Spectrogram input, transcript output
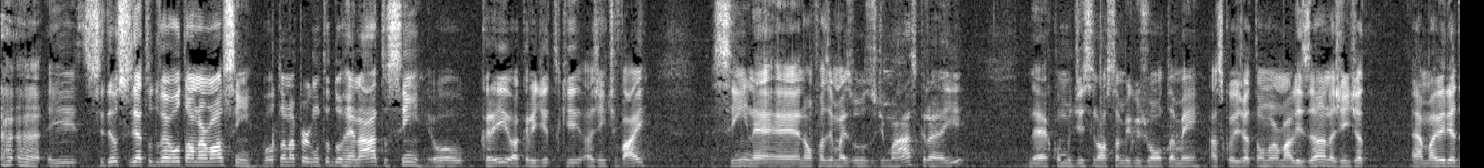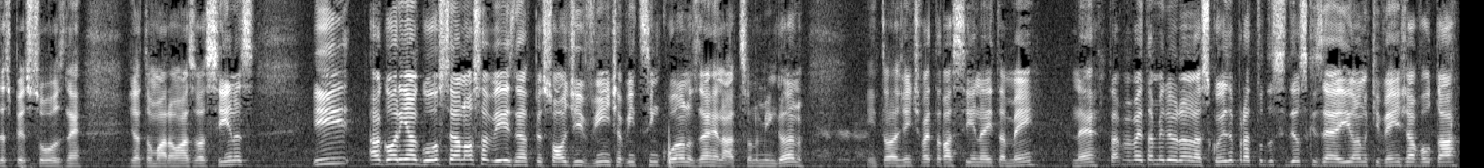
e se Deus quiser, tudo vai voltar ao normal sim. Voltando à pergunta do Renato, sim, eu creio, eu acredito que a gente vai, sim, né? é, Não fazer mais uso de máscara aí, né? Como disse nosso amigo João também, as coisas já estão normalizando, a gente já, a maioria das pessoas, né, já tomaram as vacinas. E agora em agosto é a nossa vez, né? Pessoal de 20 a 25 anos, né, Renato? Se eu não me engano. Então a gente vai estar vacina aí também, né? Tá- vai estar melhorando as coisas para tudo, se Deus quiser, aí ano que vem já voltar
